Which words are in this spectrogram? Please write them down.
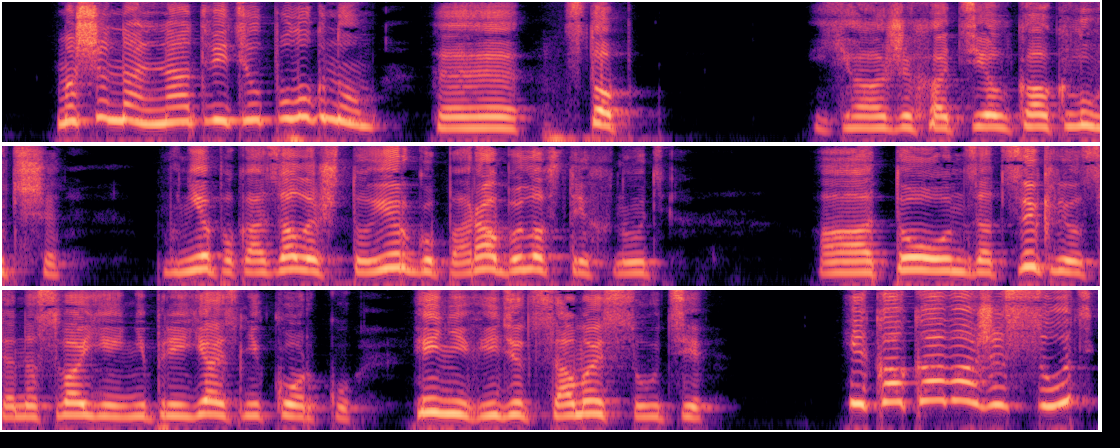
– машинально ответил полугном. «Э, -э стоп! Я же хотел как лучше. Мне показалось, что Иргу пора было встряхнуть. А то он зациклился на своей неприязни Корку и не видит самой сути. И какова же суть?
